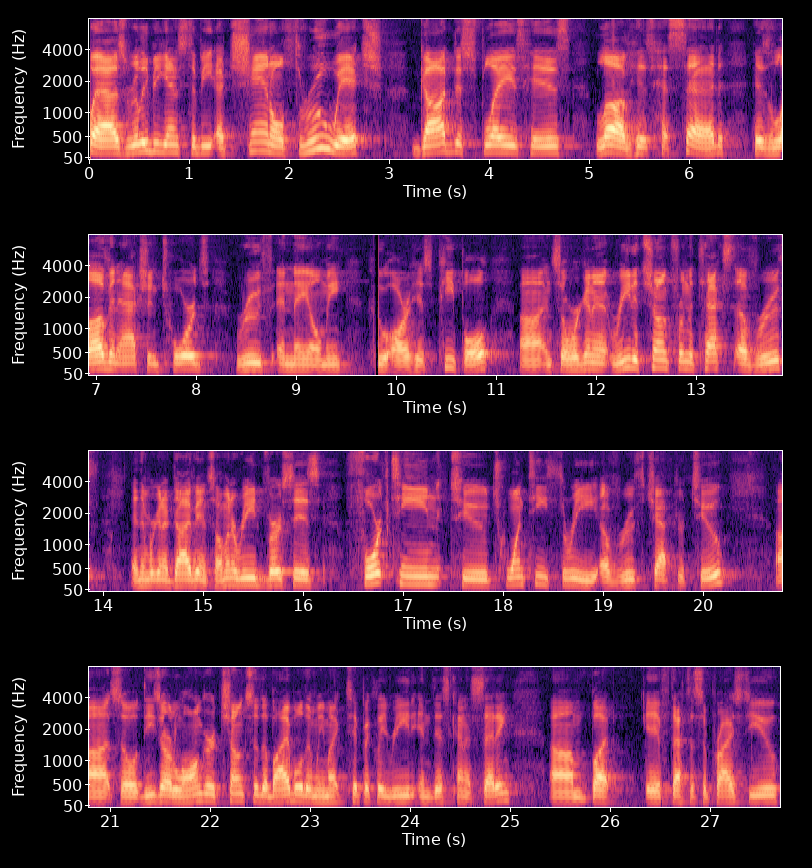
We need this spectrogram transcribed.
Boaz really begins to be a channel through which God displays his love, his hesed, his love in action towards Ruth and Naomi, who are his people. Uh, and so we're going to read a chunk from the text of Ruth, and then we're going to dive in. So I'm going to read verses 14 to 23 of Ruth chapter 2. Uh, so these are longer chunks of the Bible than we might typically read in this kind of setting. Um, but if that's a surprise to you,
